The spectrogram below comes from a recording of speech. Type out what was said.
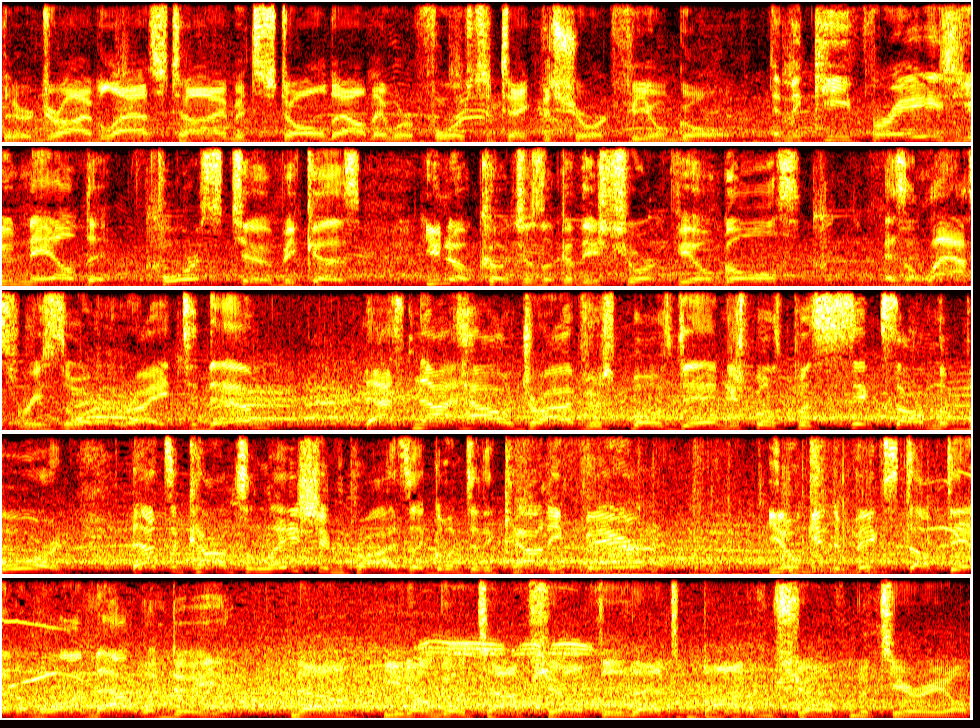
Their drive last time, it stalled out. They were forced to take the short field goal. And the key phrase, you nailed it. Forced to because you know coaches look at these short field goals as a last resort, right? To them, that's not how drives are supposed to end. You're supposed to put six on the board. That's a consolation prize. Like going to the county fair, you don't get the big stuffed animal on that one, do you? No, you don't go top shelf. That's bottom shelf material.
